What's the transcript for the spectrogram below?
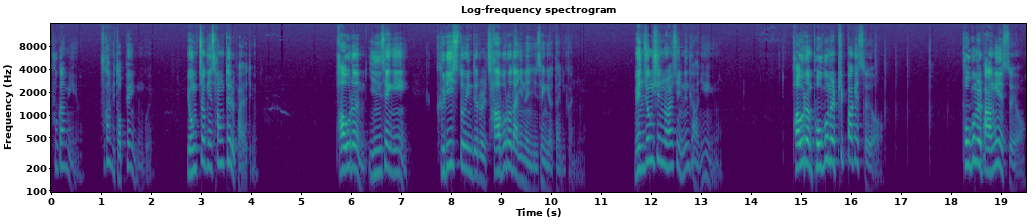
흑암이에요. 흑암이 덮여 있는 거예요. 영적인 상태를 봐야 돼요. 바울은 인생이 그리스도인들을 잡으러 다니는 인생이었다니까요. 맨정신으로 할 수 있는 게 아니에요. 바울은 복음을 핍박했어요. 복음을 방해했어요.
